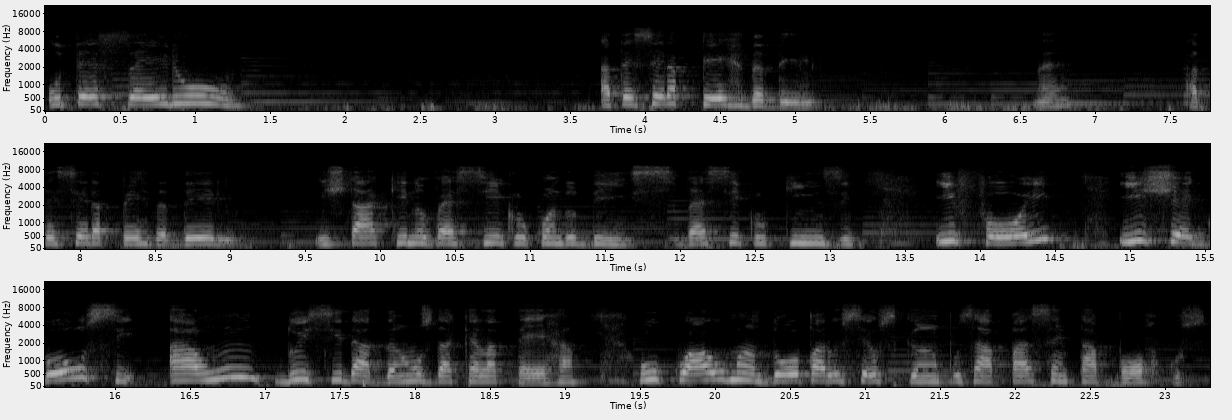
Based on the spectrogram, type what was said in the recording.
o terceiro a terceira perda dele, né? A terceira perda dele está aqui no versículo quando diz, versículo 15: E foi e chegou-se a um dos cidadãos daquela terra, o qual mandou para os seus campos a apacentar porcos,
